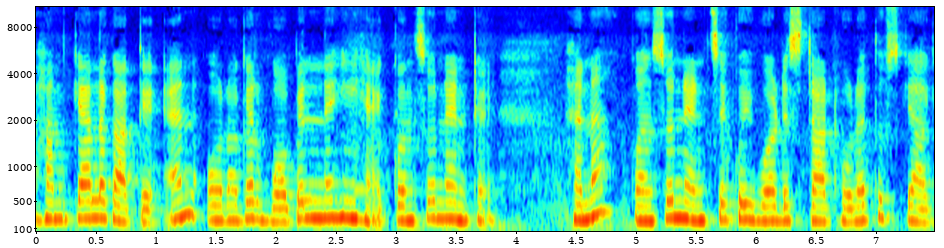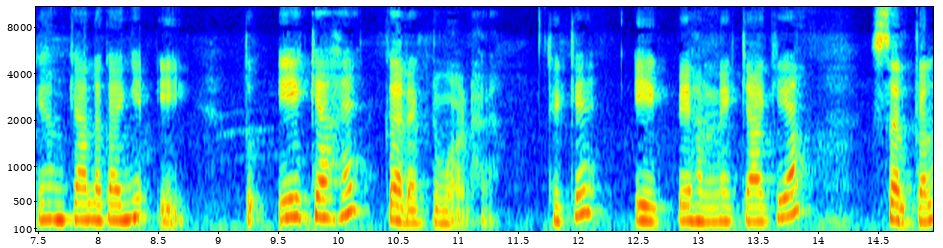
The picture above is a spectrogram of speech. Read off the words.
हम क्या लगाते हैं? एन और अगर वोवेल नहीं है कॉन्सोनेंट है है ना? कॉन्सोनेंट से कोई वर्ड स्टार्ट हो रहा है तो उसके आगे हम क्या लगाएँगे? ए तो ए क्या है? करेक्ट वर्ड है। ठीक है? एक पे हमने क्या किया? सर्कल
